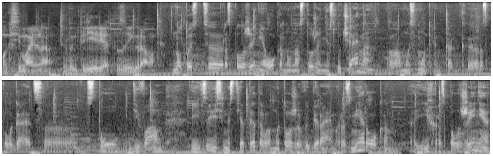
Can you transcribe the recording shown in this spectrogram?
максимально в интерьере это заиграло. Ну, то есть э, расположение окон у нас тоже не случайно. Э, Мы смотрим, как э, располагается стол, диван, и в зависимости от этого мы тоже выбираем размер окон, их расположение,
